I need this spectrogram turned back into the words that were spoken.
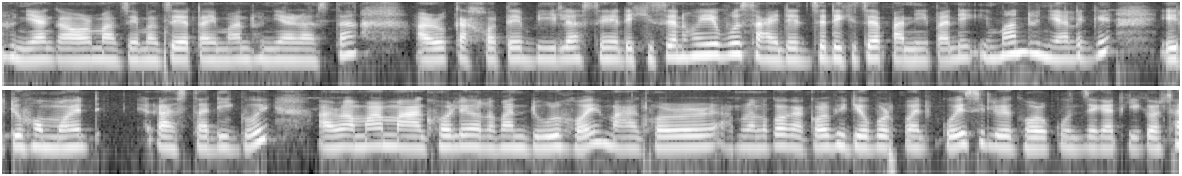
ধুনীয়া গাঁৱৰ মাজে মাজে এটা ইমান ধুনীয়া ৰাস্তা আৰু কাষতে বিল আছে দেখিছে নহয় এইবোৰ ছাইডত যে দেখিছে পানী পানী ইমান ধুনীয়া লাগে। এইটো সময়ত ৰাস্তা দি গৈ আৰু আমাৰ মা ঘৰলৈ অলপমান দূৰ হয়। মা ঘৰ আপোনালোকক আগৰ ভিডিঅ'বোৰত মই কৈছিলোঁৱে ঘৰ কোন জেগাত কি কথা।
